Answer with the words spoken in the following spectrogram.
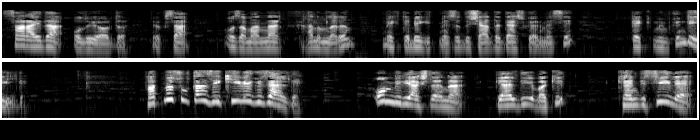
sarayda oluyordu. Yoksa o zamanlar hanımların mektebe gitmesi, dışarıda ders görmesi pek mümkün değildi. Fatma Sultan zeki ve güzeldi. 11 yaşlarına geldiği vakit kendisiyle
